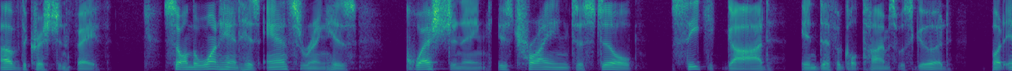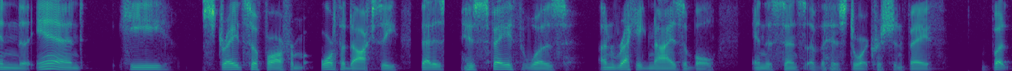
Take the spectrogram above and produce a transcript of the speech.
of the Christian faith. So, on the one hand, his answering, his questioning, is trying to still seek God in difficult times was good. But in the end, he strayed so far from orthodoxy that his, his faith was unrecognizable in the sense of the historic Christian faith. But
